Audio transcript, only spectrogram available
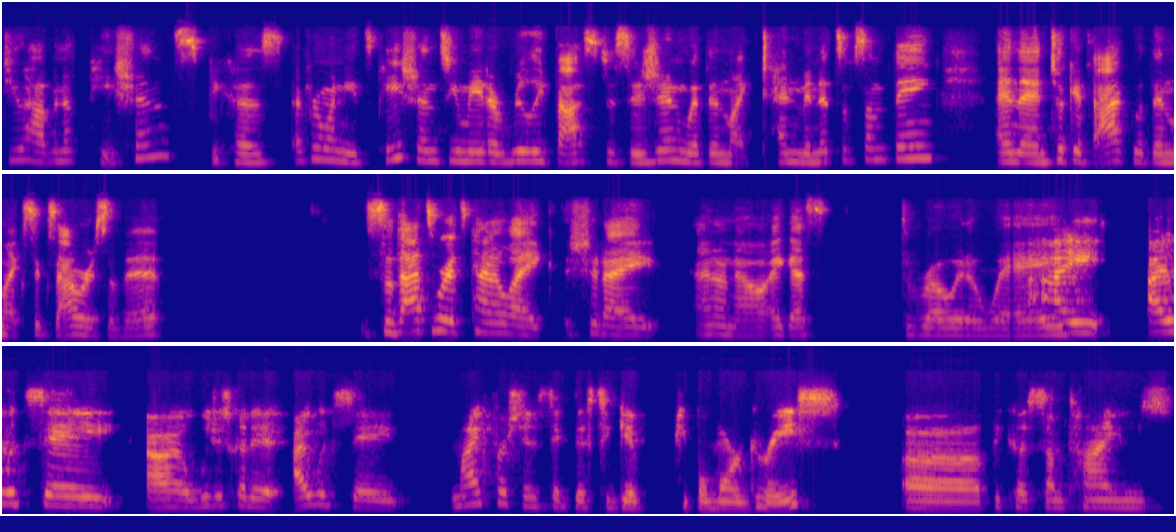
do you have enough patience? Because everyone needs patience. You made a really fast decision within like 10 minutes of something and then took it back within like six hours of it. So that's where it's kind of like, should I, I don't know, I guess throw it away? I I would say uh, we just gotta. I would say my first instinct is to give people more grace uh, because sometimes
